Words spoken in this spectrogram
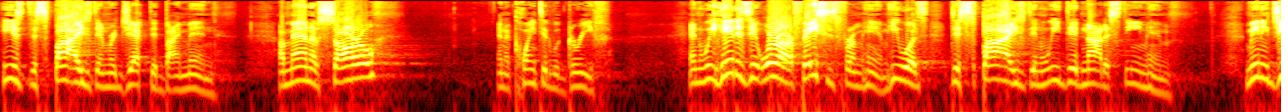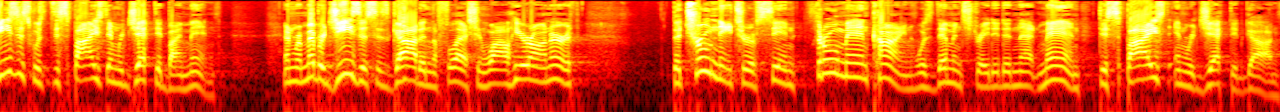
He is despised and rejected by men, a man of sorrow and acquainted with grief. And we hid, as it were, our faces from him. He was despised and we did not esteem him. Meaning Jesus was despised and rejected by men. And remember, Jesus is God in the flesh. And while here on earth, the true nature of sin through mankind was demonstrated in that man despised and rejected God.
